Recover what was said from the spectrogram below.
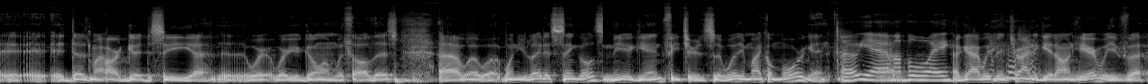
it, it- does my heart good to see uh, where, where you're going with all this. Uh, one of your latest singles, "Me Again," features uh, William Michael Morgan. Oh, yeah, my boy. A guy we've been trying to get on here. We've uh,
